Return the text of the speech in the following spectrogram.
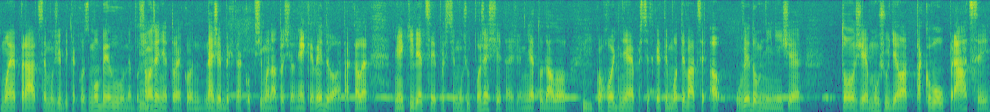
moje práce může být jako z mobilu, nebo samozřejmě to jako, ne, že bych to jako přímo natočil nějaké video a tak, ale nějaké věci prostě můžu pořešit, takže mě to dalo jako hodně prostě takové ty motivace a uvědomění, že to, že můžu dělat takovou práci,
